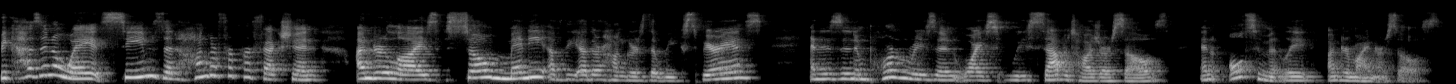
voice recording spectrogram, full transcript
Because, in a way, it seems that hunger for perfection underlies so many of the other hungers that we experience and is an important reason why we sabotage ourselves and ultimately undermine ourselves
